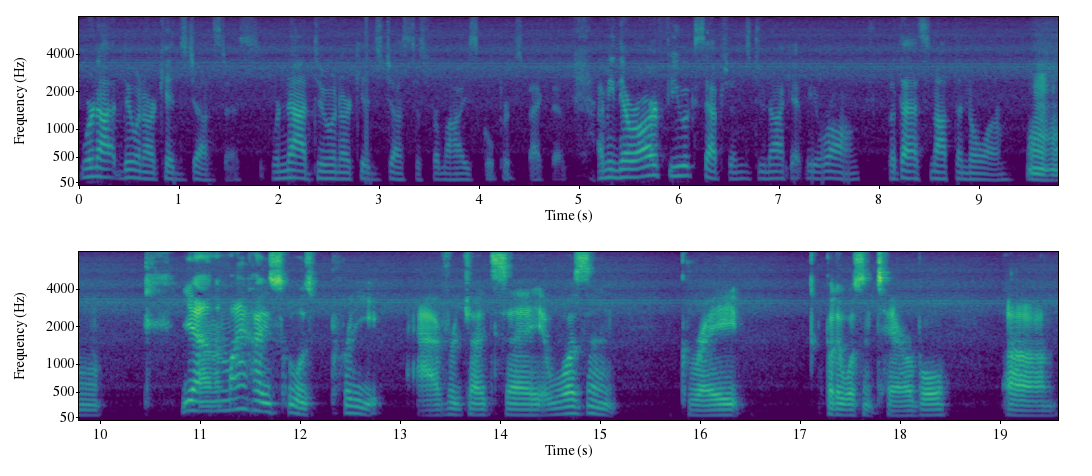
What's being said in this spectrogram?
we're not doing our kids justice. We're not doing our kids justice from a high school perspective. I mean there are a few exceptions do not get me wrong but that's not the norm. Hmm Yeah, and my high school was pretty average, I'd say. It wasn't great, but it wasn't terrible. Um,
